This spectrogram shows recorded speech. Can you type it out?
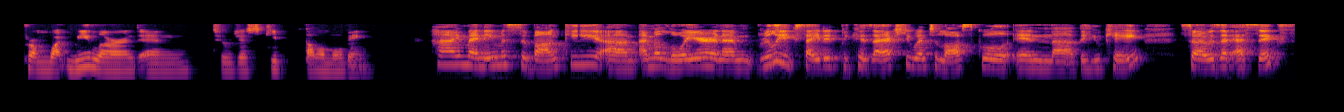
from what we learned and to just keep Tamil moving. Hi, my name is Subanki. Um, I'm a lawyer and I'm really excited because I actually went to law school in uh, the UK. So I was at Essex.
